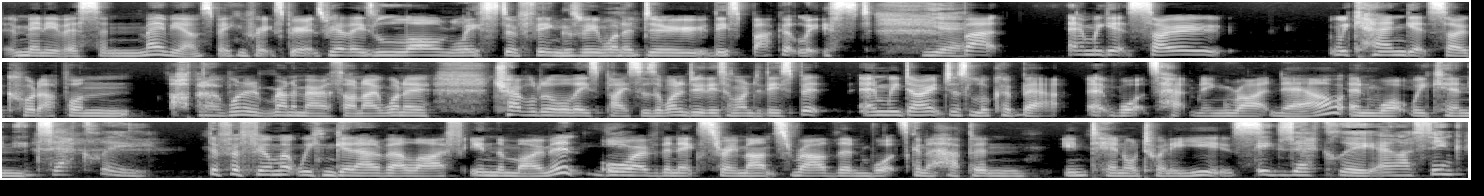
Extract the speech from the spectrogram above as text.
many of us, and maybe I'm speaking for experience, we have these long list of things we want to do, this bucket list. Yeah. But and we get so we can get so caught up on oh, but I want to run a marathon. I want to travel to all these places. I want to do this. I want to do this. But and we don't just look about at what's happening right now and what we can exactly. the fulfillment we can get out of our life in the moment or over the next three months rather than what's going to happen in 10 or 20 years. Exactly. And I think,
